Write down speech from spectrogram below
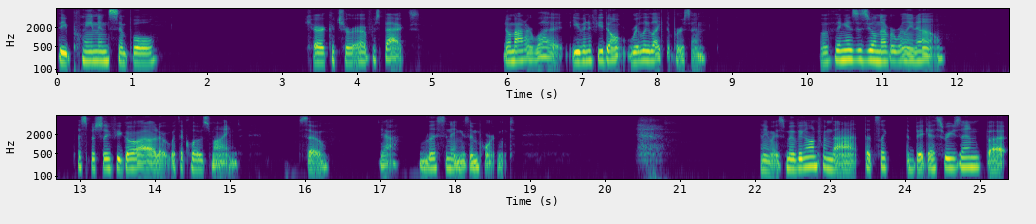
the plain and simple caricature of respect. No matter what, even if you don't really like the person. The thing is is you'll never really know. Especially if you go out it with a closed mind. So, yeah, listening is important. Anyways, moving on from that, that's like the biggest reason, but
